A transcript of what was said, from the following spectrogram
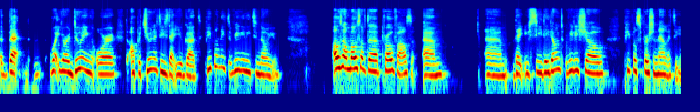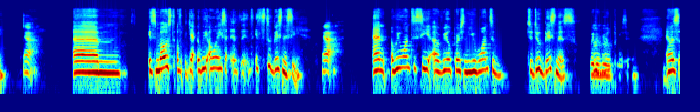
that what you're doing or the opportunities that you got people need to really need to know you also most of the profiles um, um, that you see they don't really show people's personality yeah. um it's most of yeah we always it's, it's too businessy Yeah. and we want to see a real person you want to to do business with Mhm. a real person and it was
